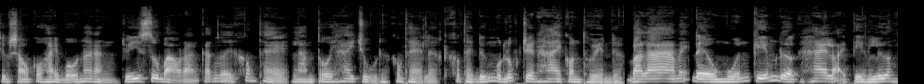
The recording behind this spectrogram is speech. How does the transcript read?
chương 6 câu 24 nói rằng Chúa Giêsu bảo rằng các ngươi không thể làm tôi hai chủ được, không thể được, không thể đứng một lúc trên hai con thuyền được. Ba La ấy đều muốn kiếm được hai loại tiền lương,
